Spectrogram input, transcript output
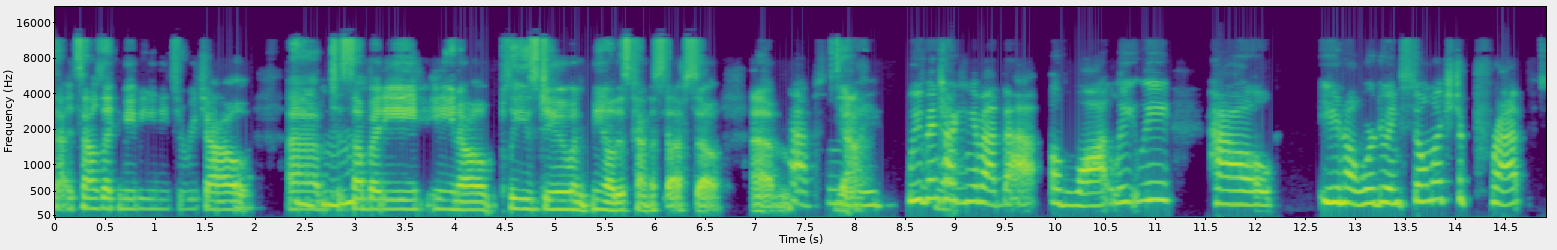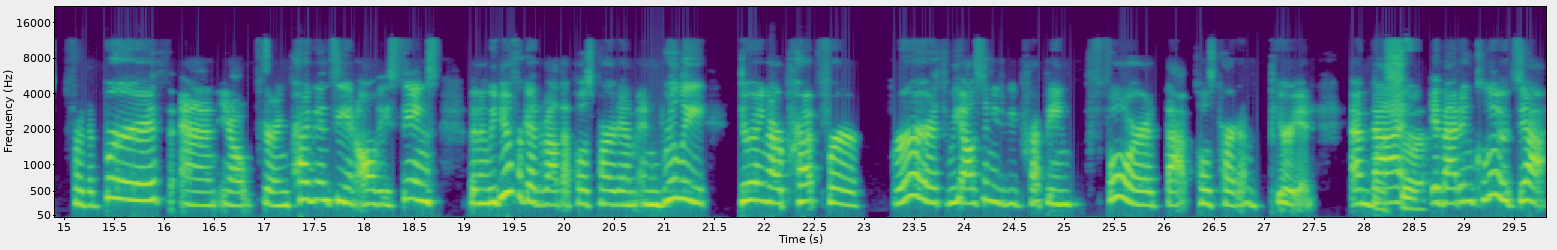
it sounds like maybe you need to reach out um, mm-hmm. to somebody, you know, please do, and, you know, this kind of stuff. So, um, absolutely. Yeah. We've been yeah. talking about that a lot lately, how, you know, we're doing so much to prep for the birth and, you know, during pregnancy and all these things. But then we do forget about that postpartum and really during our prep for birth, we also need to be prepping for that postpartum period. And that sure. that includes, yeah,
